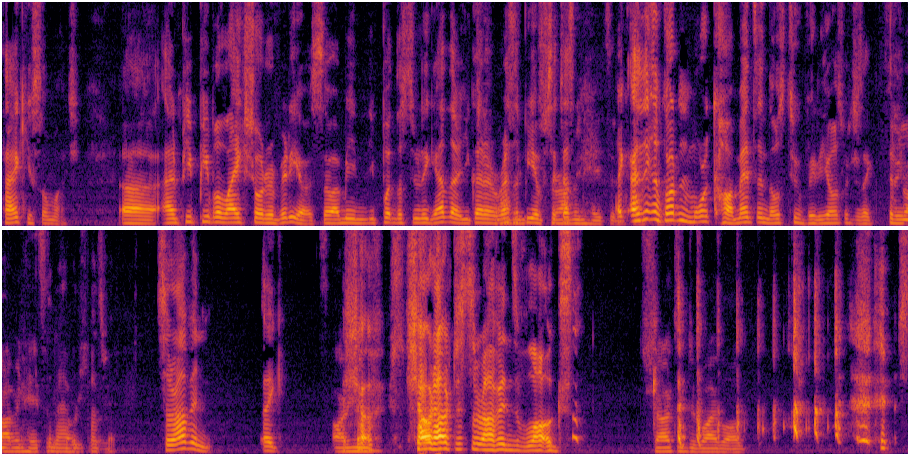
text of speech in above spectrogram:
Thank you so much. Uh, and pe- people like shorter videos. So I mean, you put those two together, you got a recipe of success. Robin hates it. Like I think I've gotten more comments in those two videos, which is like three Robin hates than I have in the past So Robin, like Are you, shout, shout out to Sir Robin's vlogs. shout out to Dubai vlog. It's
